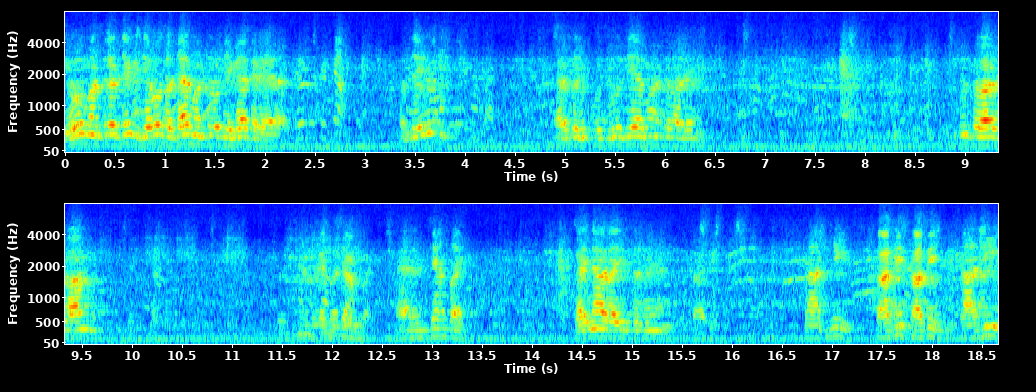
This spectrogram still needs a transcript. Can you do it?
એવો મંત્ર છે કે જેવો બધા મંત્રો ભેગા કર્યા સમજાયું હવે પછી પૂછવું છે એમાં તમારે. શું તમારું નામ? કઈ ના રહી તમે? સાધી સાદી સાદી સાધી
